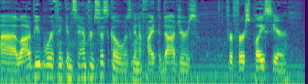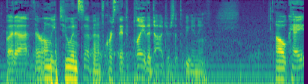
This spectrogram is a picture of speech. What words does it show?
a lot of people were thinking San Francisco was going to fight the Dodgers for first place here, but uh, they're only two and seven. Of course, they had to play the Dodgers at the beginning. Okay,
